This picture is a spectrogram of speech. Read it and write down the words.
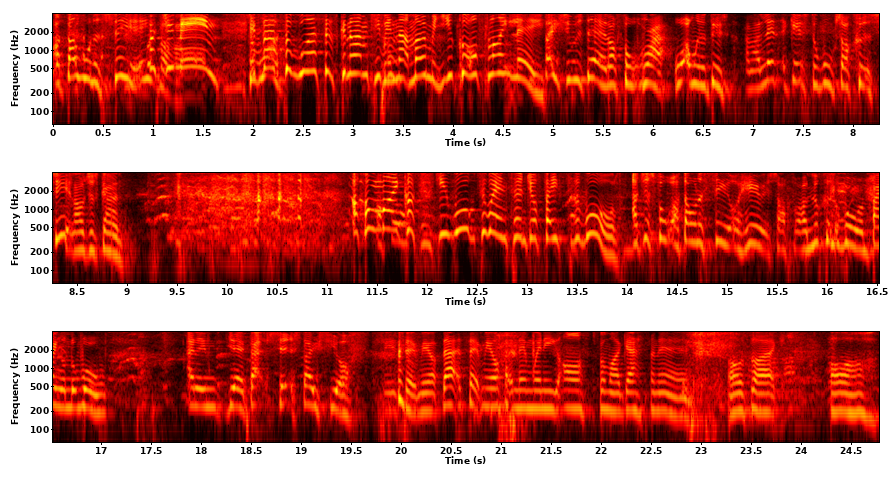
I don't want to see it either. What do you mean? So if that's I- the worst that's going to happen to you in that moment, you got off lightly. Stacey was there, and I thought, right, what I'm going to do is, and I leant against the wall so I couldn't see it, and I was just going, Oh my god! You walked away and turned your face to the wall. I just thought I don't want to see it or hear it, so I thought I look at the wall and bang on the wall, and then yeah, that set Stacey off. It set me off. That set me off. And then when he asked for my gas and air, I was like, oh,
